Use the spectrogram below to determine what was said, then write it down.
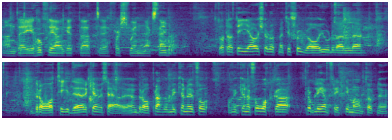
and uh, hopefully I'll get that uh, first win next time. Startade 10 och körde upp mig till 7 och gjorde väl eh, bra tider kan vi säga. En bra plats. Om vi kunde få, om vi kunde få åka problemfritt i Mantorp nu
